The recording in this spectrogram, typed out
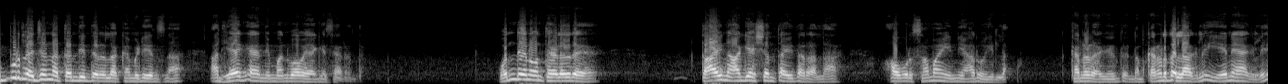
ಇಬ್ಬರು ಲೆಜೆಂಡ್ನ ತಂದಿದ್ದೀರಲ್ಲ ಕಮಿಡಿಯನ್ಸ್ನ ಅದು ಹೇಗೆ ನಿಮ್ಮ ಅನುಭವ ಹೇಗೆ ಸರ್ ಅಂತ? ಒಂದೇನು ಅಂತ ಹೇಳಿದ್ರೆ, ತಾಯಿ ನಾಗೇಶ್ ಅಂತ ಇದ್ದಾರಲ್ಲ ಅವ್ರ ಸಮ ಇನ್ಯಾರೂ ಇಲ್ಲ. ಕನ್ನಡ ನಮ್ಮ ಕನ್ನಡದಲ್ಲಾಗಲಿ ಏನೇ ಆಗಲಿ,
